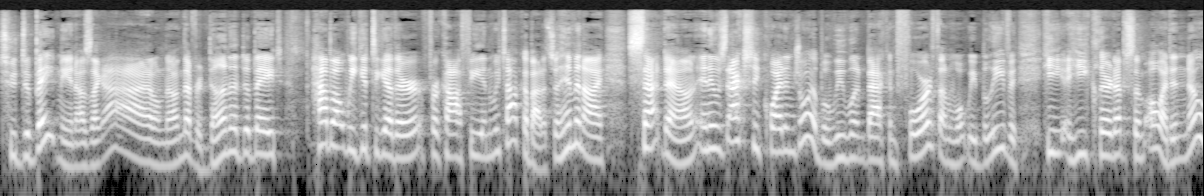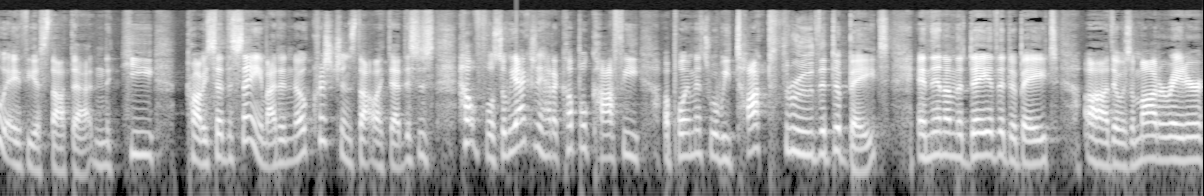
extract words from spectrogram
to debate me. And I was like, ah, I don't know, I've never done a debate. How about we get together for coffee and we talk about it? So him and I sat down, and it was actually quite enjoyable. We went back and forth on what we believe. He, he cleared up some, oh, I didn't know atheists thought that. And he probably said the same. I didn't know Christians thought like that. This is helpful. So we actually had a couple coffee appointments where we talked through the debate. And then on the day of the debate, uh, there was a moderator,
